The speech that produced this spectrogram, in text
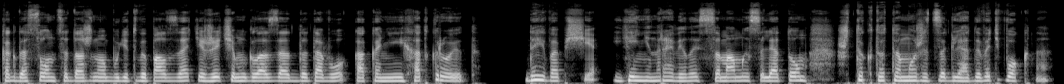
когда солнце должно будет выползать и жечь им глаза до того, как они их откроют. Да и вообще, ей не нравилась сама мысль о том, что кто-то может заглядывать в окна.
